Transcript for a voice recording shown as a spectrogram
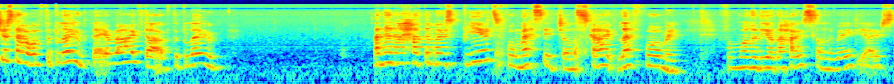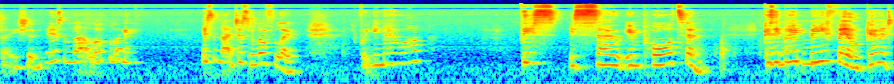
Just out of the blue. They arrived out of the blue. And then I had the most beautiful message on Skype left for me from one of the other hosts on the radio station. Isn't that lovely? Isn't that just lovely? But you know what? This is so important because it made me feel good.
